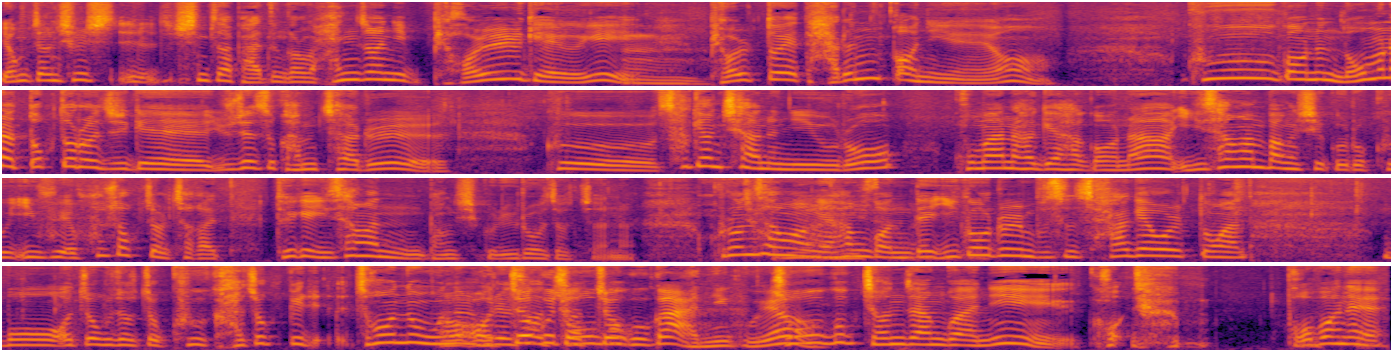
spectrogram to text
영장 심사 받은 건 완전히 별개의 음. 별도의 다른 건이에요. 그거는 너무나 똑 떨어지게 유재수 감찰을 그 석연치 않은 이유로 고만하게 하거나 이상한 방식으로 그 이후에 후속 절차가 되게 이상한 방식으로 이루어졌잖아. 그런 상황에 한 건데 이거를 무슨 4개월 동안 뭐 어쩌고 저쩌고 그 가족 비리 저는 오늘 어, 그래서 어쩌고 저쩌고가 아니고요. 조국 전 장관이 법원에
